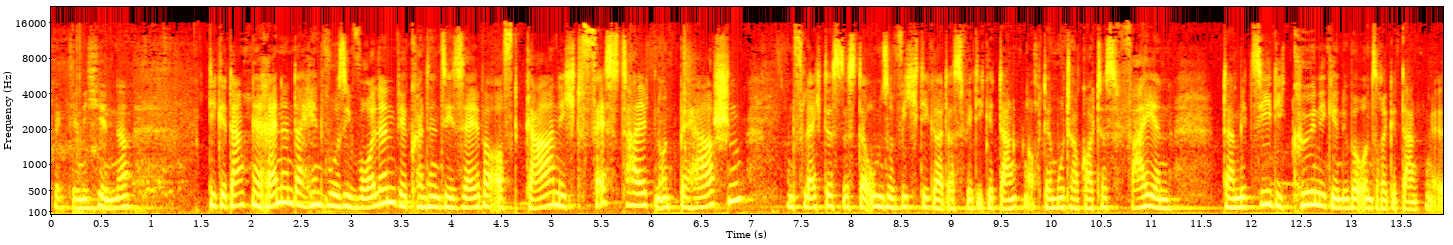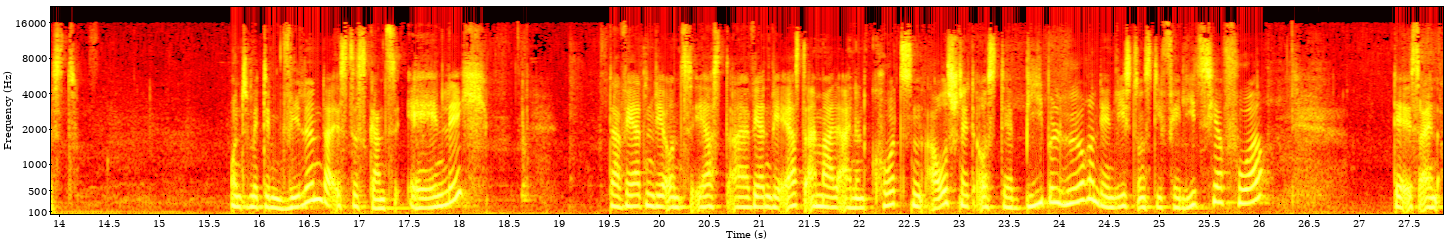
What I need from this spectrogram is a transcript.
Kriegt ihr nicht hin, ne? Die Gedanken rennen dahin, wo sie wollen. Wir können sie selber oft gar nicht festhalten und beherrschen. Und vielleicht ist es da umso wichtiger, dass wir die Gedanken auch der Mutter Gottes weihen, damit sie die Königin über unsere Gedanken ist. Und mit dem Willen, da ist es ganz ähnlich. Da werden wir uns erst, äh, werden wir erst einmal einen kurzen Ausschnitt aus der Bibel hören. Den liest uns die Felicia vor. Der ist ein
